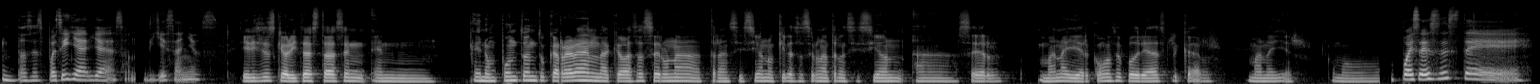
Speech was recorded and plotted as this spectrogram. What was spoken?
Entonces, pues sí, ya, ya son 10 años. Y dices que ahorita estás en, en, en un punto en tu carrera en la que vas a hacer una transición o quieres hacer una transición a ser manager. ¿Cómo se podría explicar manager? Como... Pues es este...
